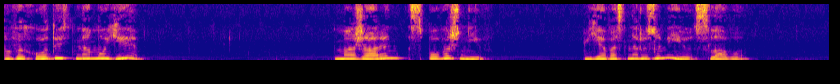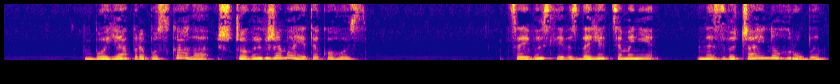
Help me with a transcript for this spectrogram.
Виходить на моє. Мажарин споважнів. Я вас не розумію, Славо. Бо я припускала, що ви вже маєте когось. Цей вислів здається мені незвичайно грубим.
